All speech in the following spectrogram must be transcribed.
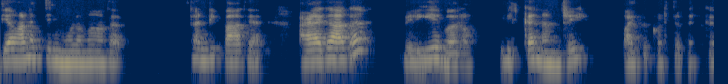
தியானத்தின் மூலமாக கண்டிப்பாக அழகாக வெளியே வரும். மிக்க நன்றி. வாய்ப்பு கொடுத்ததற்கு.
